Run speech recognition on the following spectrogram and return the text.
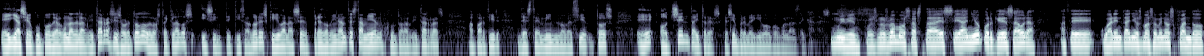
Ella se ocupó de algunas de las guitarras y sobre todo de los teclados y sintetizadores que iban a ser predominantes también junto a las guitarras a partir de este 1983, que siempre me equivoco con las décadas. Muy bien, pues nos vamos hasta ese año porque es ahora, hace 40 años más o menos, cuando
